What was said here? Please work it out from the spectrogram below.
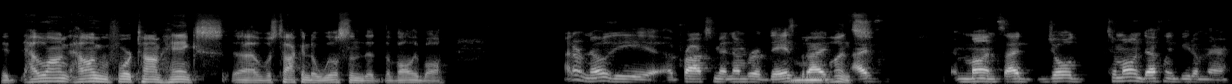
It, how long? How long before Tom Hanks uh, was talking to Wilson, the, the volleyball? I don't know the approximate number of days, but I Months. I months. I Joel Timon definitely beat him there.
